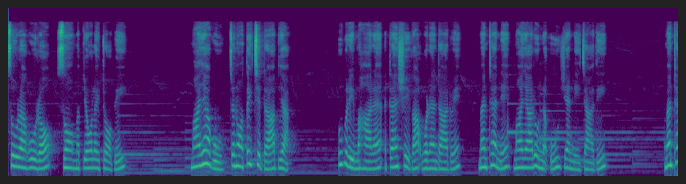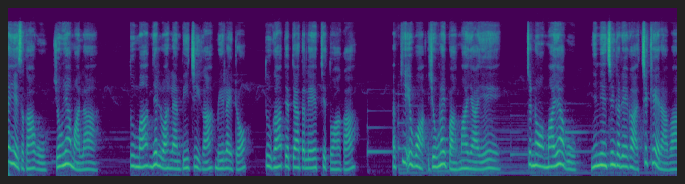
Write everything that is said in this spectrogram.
ဆိုတာကိုတော့ဇွန်မပြောလိုက်တော့ပြီမာရကိုကျွန်တော်တိတ်ချစ်တာဗျဥပဒေမဟာရန်အတန်းရှိကဝရန်တာတွင်မန်ထက်နှင့်မာယာတို့နှစ်ဦးရက်နေကြသည်မန်ထက်ရဲ့စကားကိုယုံရမှာလားသူမမျက်လွှာလှမ်းပြီးကြည့်ကမေးလိုက်တော့ သူကပြပြတလဲဖြစ်သွားကအပြည့်အဝယုံလိုက်ပါမာယာရဲ့ကျွန်တော်မာယာကိုမြင်မြင်ချင်းကလေးကချစ်ခဲ့တာပါ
